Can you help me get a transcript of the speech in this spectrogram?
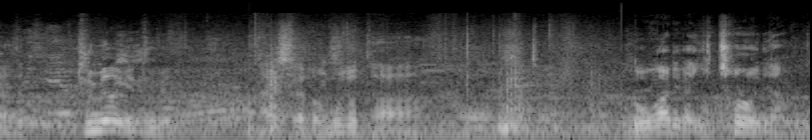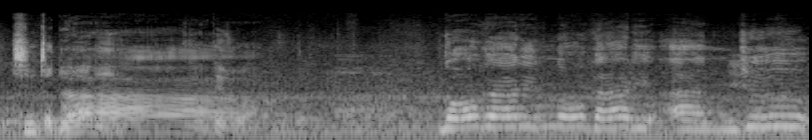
앉죠. 두 명이에요 두 명. 날씨가 너무 좋다. 어. 진짜. 노가리가 2,000원이야. 진짜 노가리 아. 상태 좋아. 노가리 노가리 안주.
